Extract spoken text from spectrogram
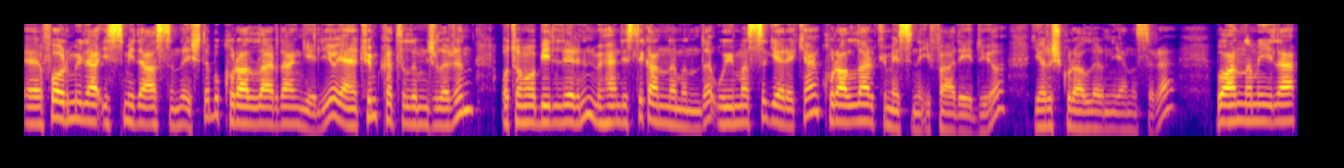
E, Formula ismi de aslında işte bu kurallardan geliyor. Yani tüm katılımcıların otomobillerinin mühendislik anlamında uyması gereken kurallar kümesini ifade ediyor. Yarış kurallarının yanı sıra. Bu anlamıyla e,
